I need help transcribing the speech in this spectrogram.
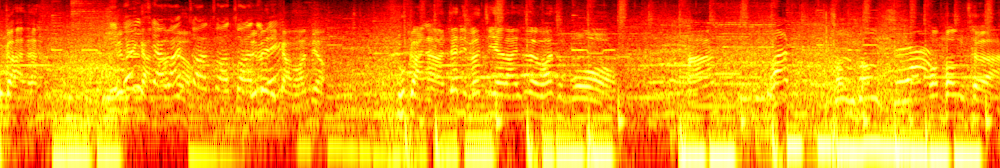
不敢了，随便敢玩转转，随便你敢玩没有？不敢啊！叫你们今天来这边玩什么？啊？玩碰碰车啊！碰碰车啊！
